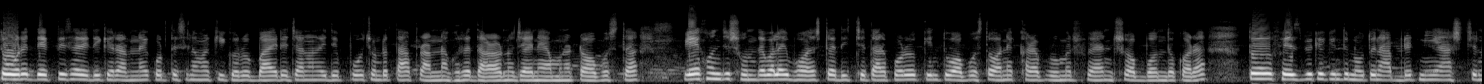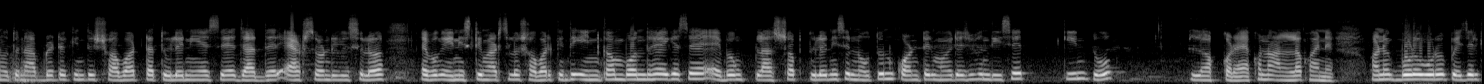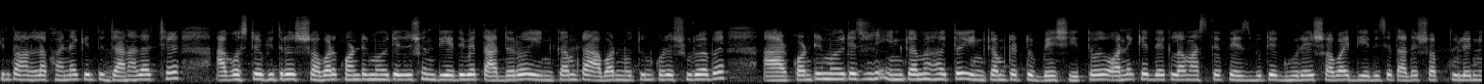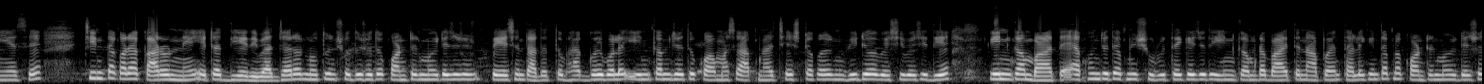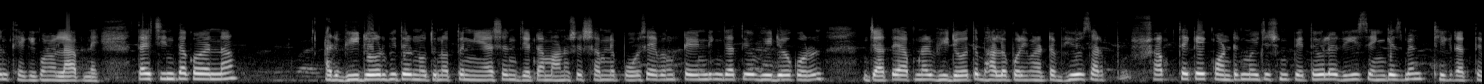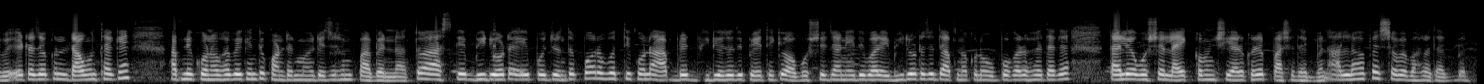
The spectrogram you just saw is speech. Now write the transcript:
তো ওরে দেখতে স্যার এদিকে রান্নায় করতেছিলাম, আর কী করব? বাইরে জানানো দিয়ে প্রচণ্ড তাপ, রান্নাঘরে দাঁড়ানো যায় না, এমন একটা অবস্থা। এখন যে সন্ধ্যাবেলায় ভয়েসটা দিচ্ছে, তারপরেও কিন্তু অবস্থা অনেক খারাপ, রুমের ফ্যান সব বন্ধ করা। তো ফেসবুকে কিন্তু নতুন আপডেট নিয়ে আসছে, নতুন আপডেটে কিন্তু সবারটা তুলে নিয়েছে, যাদের অ্যাডস অন রিল ছিল এবং ইনস্টিমার ছিল, সবার কিন্তু ইনকাম বন্ধ হয়ে গেছে এবং প্লাস সব তুলে নিয়েছে, নতুন কন্টেন্ট মনিটাইজেশন দিয়েছে, কিন্তু লক করা এখনও আনলক হয় না অনেক বড় বড় পেজের কিন্তু আনলক হয় না কিন্তু জানা যাচ্ছে আগস্টের ভিতরে সবার কন্টেন্ট মনিটাইজেশন দিয়ে দিবে, তাদেরও ইনকামটা আবার নতুন করে শুরু হবে। আর কন্টেন্ট মনিটাইজেশন ইনকামে হয়তো ইনকামটা একটু বেশি। তো অনেকে দেখলাম আজকে ফেসবুকে ঘুরে সবাই দিয়ে দিছে তাদের সব তুলে নিয়েছে। চিন্তা করার কারণ নেই, এটা দিয়ে দিবে। আর যারা নতুন শুধু শুধু কন্টেন্ট মনিটাইজেশন পেয়েছেন, তাদের তো ভাগ্যই বলে ইনকাম যেহেতু কম আছে, আপনারা চেষ্টা করেন ভিডিও বেশি বেশি দিয়ে ইনকাম বাড়াতে। এখন যদি আপনি শুরু থেকে যদি যদি ইনকামটা বাড়াতে না পারেন, তাহলে কিন্তু আপনার কন্টেন্ট মনিটেশন থেকে কোনো লাভ নেই। তাই চিন্তা করেন না। আর ভিডিওর ভিতরে নতুনত্ব নিয়ে আসেন, যেটা মানুষের সামনে পৌঁছায় এবং ট্রেন্ডিং জাতীয় ভিডিও করুন, যাতে আপনার ভিডিওতে ভালো পরিমাণ একটা ভিউস আর সব থেকে কন্টেন্ট মনিটেশন পেতে হলে রিচ এঙ্গেজমেন্ট ঠিক রাখতে হবে। এটা যখন ডাউন থাকে, আপনি কোনোভাবে কিন্তু কন্টেন্ট মনিটাইজেশন পাবেন না। তো আজকে ভিডিওটা এই পর্যন্ত। পরবর্তী কোনো আপডেট ভিডিও যদি পেয়ে থাকে, অবশ্যই জানিয়ে দেবো। আর এই ভিডিওটা যদি আপনার কোনো উপকার হয়ে থাকে, তাহলে অবশ্যই লাইক কমেন্ট শেয়ার করে পাশে থাকবেন। আল্লাহ হাফেজ, সবাই ভালো থাকবেন।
